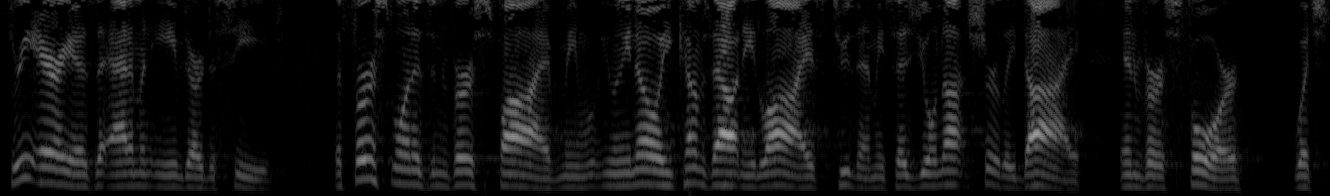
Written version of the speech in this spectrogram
Three areas that Adam and Eve are deceived. The first one is in verse 5. I mean, we know he comes out and he lies to them. He says, You'll not surely die in verse 4, which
